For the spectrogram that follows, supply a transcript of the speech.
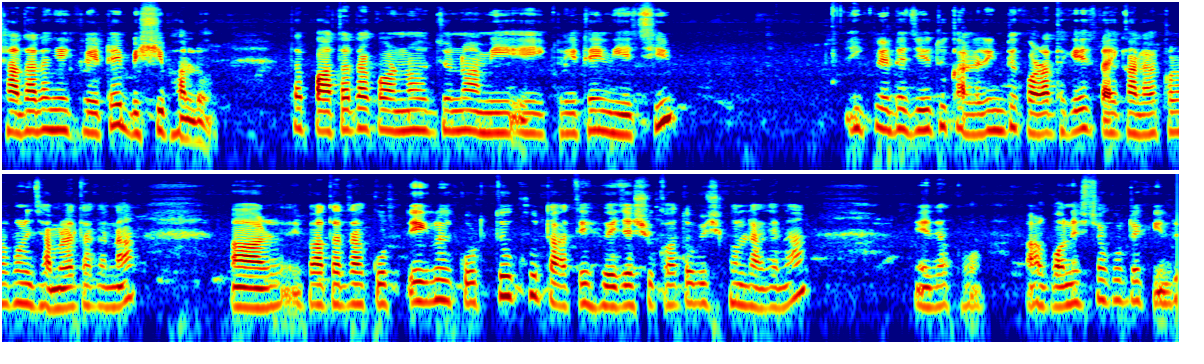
সাদা রঙের ক্লেটাই বেশি ভালো। তা পাতাটা করানোর জন্য আমি এই ক্লেটাই নিয়েছি। এই ক্লেটা যেহেতু কালারিংটা করা থাকে, তাই কালার করার কোনো ঝামেলা থাকে না। আর এই পাতাটা করতে, এগুলো করতেও খুব তাড়াতাড়ি হয়ে যায়, শুকাতেও বেশিক্ষণ লাগে না। এ দেখো, আর গণেশ ঠাকুরটা কিন্তু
